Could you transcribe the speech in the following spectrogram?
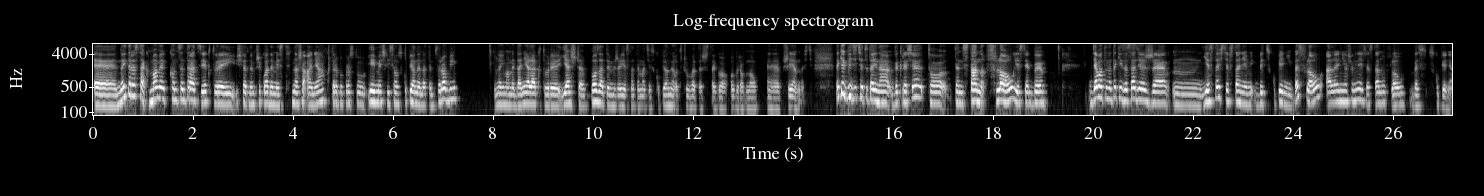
E, no i teraz tak, mamy koncentrację, której świetnym przykładem jest nasza Ania, która po prostu jej myśli są skupione na tym, co robi, No i mamy Daniela, który jeszcze poza tym, że jest na temacie skupiony, odczuwa też z tego ogromną e, przyjemność. Tak jak widzicie tutaj na wykresie, to ten stan flow jest jakby działa to na takiej zasadzie, że mm, jesteście w stanie być skupieni bez flow, ale nie osiągniecie stanu flow bez skupienia.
